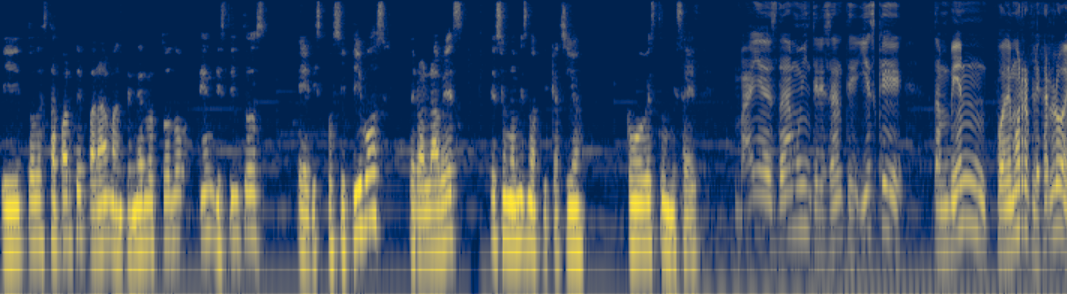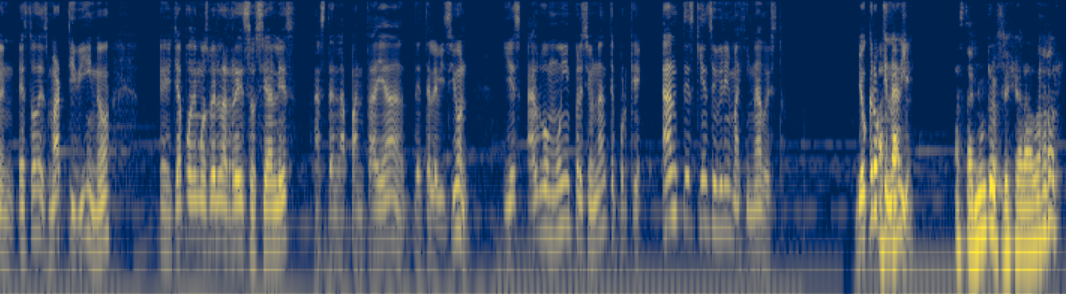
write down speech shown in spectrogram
y toda esta parte para mantenerlo todo en distintos eh, dispositivos, pero a la vez es una misma aplicación. ¿Cómo ves tú, Misael? Vaya, está muy interesante. Y es que también podemos reflejarlo en esto de Smart TV, ¿no? Eh, ya podemos ver las redes sociales hasta en la pantalla de televisión. Y es algo muy impresionante porque antes, ¿quién se hubiera imaginado esto? Yo creo que nadie. Hasta en un refrigerador.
